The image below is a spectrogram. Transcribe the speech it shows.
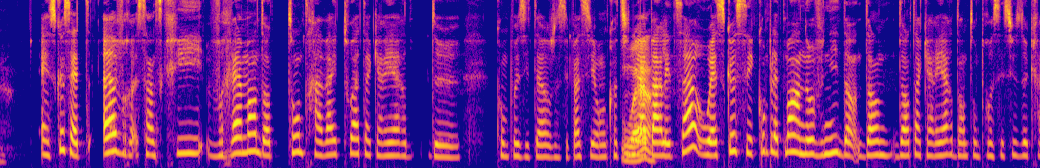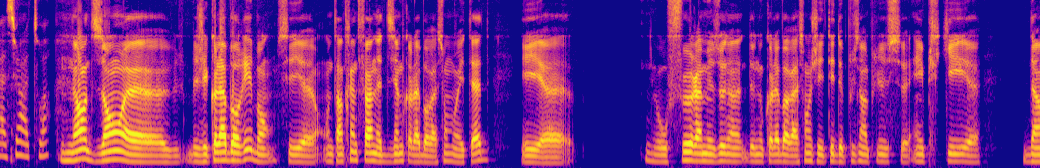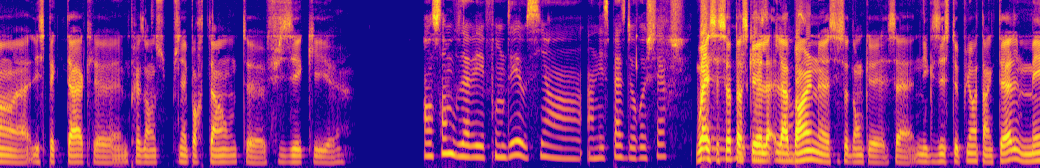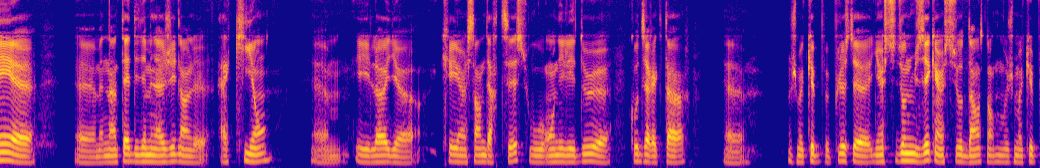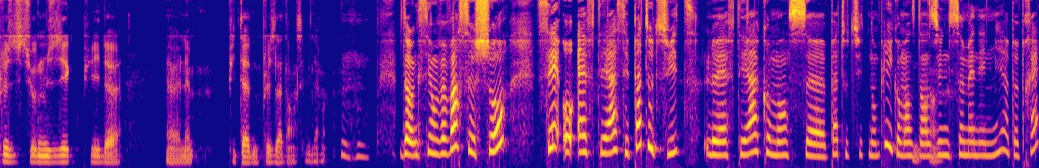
Est-ce que cette œuvre s'inscrit vraiment dans ton travail, toi, ta carrière de compositeur? Je ne sais pas si on continue Ouais. à parler de ça, ou est-ce que c'est complètement un ovni dans, dans, dans ta carrière, dans ton processus de création à toi? Non, disons, euh, j'ai collaboré, bon, c'est, euh, on est en train de faire notre dixième collaboration, moi et Ted, et euh, au fur et à mesure de, de nos collaborations, j'ai été de plus en plus impliqué dans les spectacles, une présence plus importante, physique et... Ensemble, vous avez fondé aussi un, un espace de recherche. De c'est ça, parce que la, la barn, euh, c'est ça, donc euh, ça n'existe plus en tant que tel, mais euh, euh, maintenant, Ted est déménagé dans le, à Quillon, et là, il a créé un centre d'artistes où on est les deux co-directeurs. Je m'occupe plus de... Il y a un studio de musique et un studio de danse, donc moi, je m'occupe plus du studio de musique, puis de... le- puis plus de la danse, évidemment. Mhm. Donc, si on veut voir ce show, c'est au FTA, c'est pas tout de suite. Le FTA commence euh, pas tout de suite non plus, il commence dans une semaine et demie à peu près.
